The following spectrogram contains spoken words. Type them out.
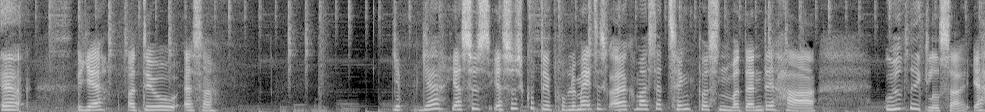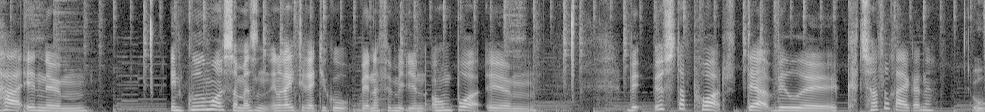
Ja. Ja, og det er jo, altså... Ja, ja jeg, synes, jeg synes godt det er problematisk, og jeg kommer også til at tænke på, sådan, hvordan det har udviklet sig. Jeg har en, øhm, en gudmor, som er sådan en rigtig, rigtig god ven af familien, og hun bor øhm, ved Østerport, der ved øh, kartoffelrækkerne. Oh,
